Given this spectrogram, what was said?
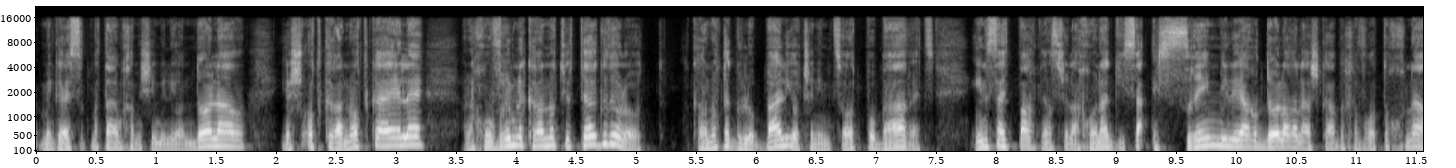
מגייסת 250 מיליון דולר יש עוד קרנות כאלה. אנחנו עוברים לקרנות יותר גדולות הקרנות הגלובליות שנמצאות פה בארץ. אינסייט פרטנרס שלאחרונה גייסה 20 מיליארד דולר להשקעה בחברות תוכנה.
